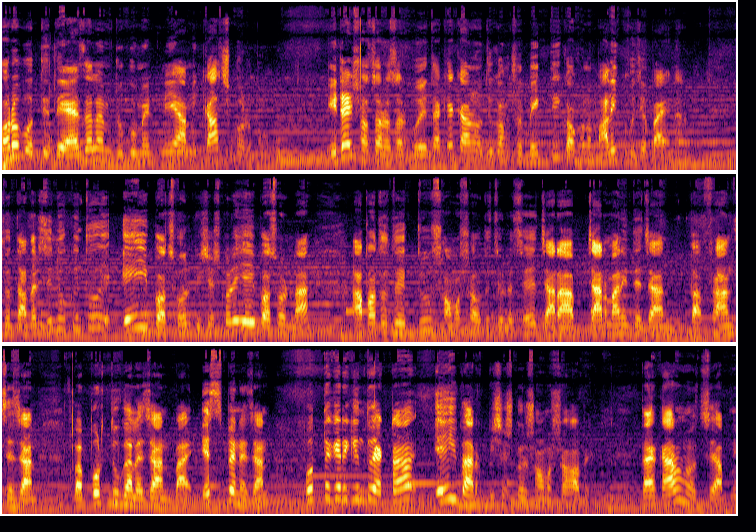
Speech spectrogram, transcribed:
পরবর্তীতে অ্যাজালাম ডকুমেন্ট নিয়ে আমি কাজ করব। এটাই সচরাচর হয়ে থাকে, কারণ অধিকাংশ ব্যক্তি কখনো মালিক খুঁজে পায় না। তো তাদের জন্য কিন্তু এই বছর, বিশেষ করে এই বছর না, আপাতত একটু সমস্যা হতে চলেছে। যারা জার্মানিতে যান বা ফ্রান্সে যান বা পর্তুগালে যান বা স্পেনে যান, প্রত্যেকেরই কিন্তু একটা এইবার বিশেষ করে সমস্যা হবে। তার কারণ হচ্ছে আপনি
